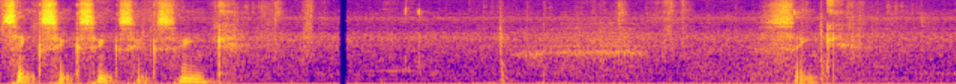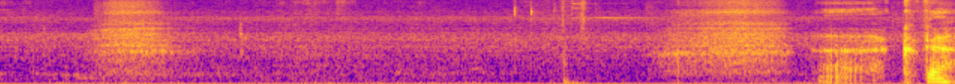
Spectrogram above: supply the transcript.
sink, sink, sink, sink, sink, sink. Uh, cooker.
